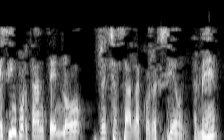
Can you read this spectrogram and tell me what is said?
Es importante no rechazar la corrección. Amén.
